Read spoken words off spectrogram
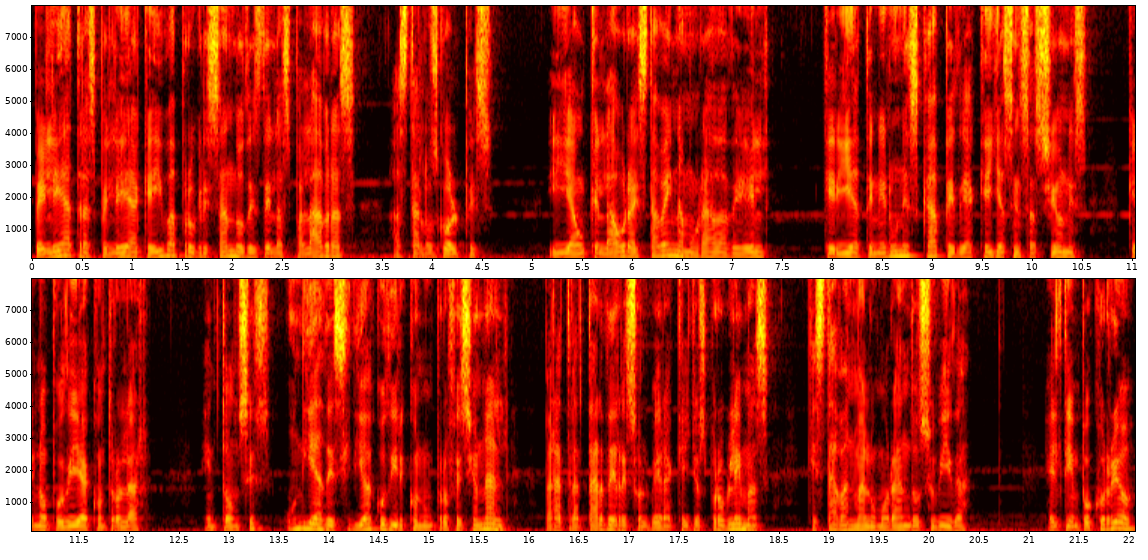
pelea tras pelea que iba progresando desde las palabras hasta los golpes. Y aunque Laura estaba enamorada de él, quería tener un escape de aquellas sensaciones que no podía controlar. Entonces, un día decidió acudir con un profesional para tratar de resolver aquellos problemas que estaban malhumorando su vida. El tiempo corrió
